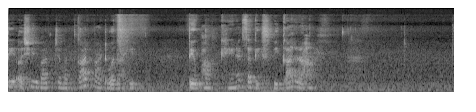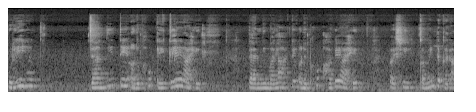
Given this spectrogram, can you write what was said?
ते आशीर्वाद चमत्कार पाठवत आहेत. तेव्हा घेण्यासाठी स्वीकार राहा. पुढे या ज्यांनी ते अनुभव ऐकले आहेत त्यांनी मला ते अनुभव हवे आहेत अशी कमेंट करा.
